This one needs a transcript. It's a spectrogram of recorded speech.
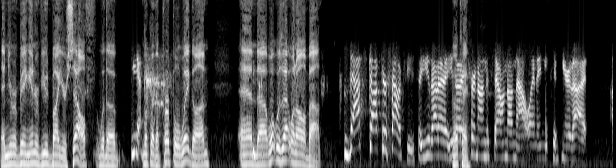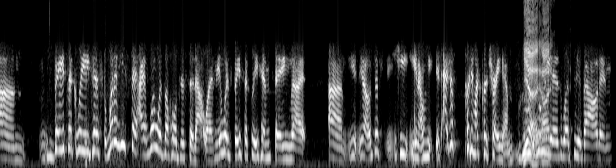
and you were being interviewed by yourself with a Yeah. look like a purple wig on. And uh, what was that one all about? That's Dr. Fauci. So you gotta you gotta Okay. turn on the sound on that one, and you can hear that. Um, basically, just what did he say? I, what was the whole gist of that one? It was basically him saying that. Um, you, you know, just he, you know, he, I just pretty much portray him. Who, Yeah, who I- he is, what's he about, and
